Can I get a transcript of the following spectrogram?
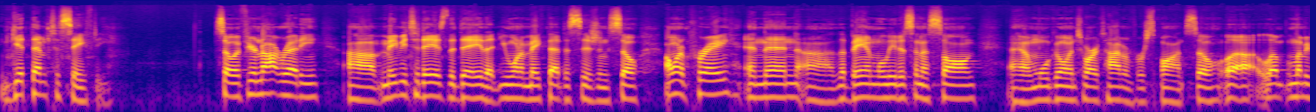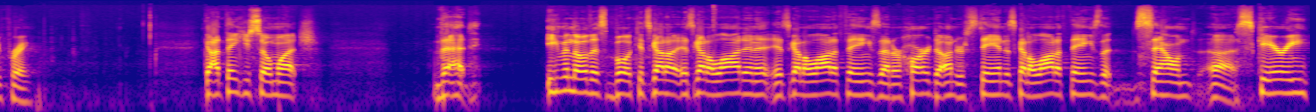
and get them to safety. So if you're not ready, uh, maybe today is the day that you want to make that decision. So I want to pray, and then uh, the band will lead us in a song, and we'll go into our time of response. So uh, let, let me pray. God, thank you so much that even though this book it's got, a, it's got a lot in it. It's got a lot of things that are hard to understand. It's got a lot of things that sound uh, scary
